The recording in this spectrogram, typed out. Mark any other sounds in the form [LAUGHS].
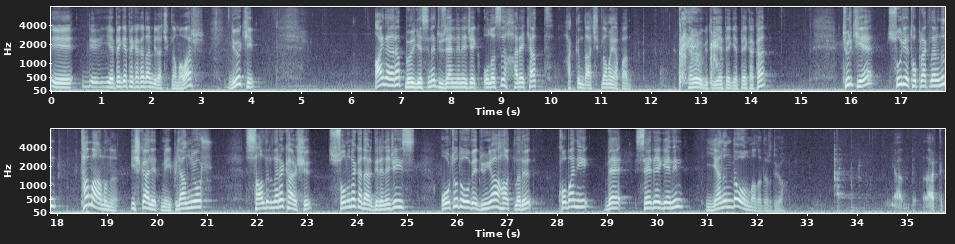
e, YPG PKK'dan bir açıklama var. Diyor ki Aynı Arap bölgesine düzenlenecek olası harekat hakkında açıklama yapan terör örgütü YPG PKK Türkiye Suriye topraklarının tamamını işgal etmeyi planlıyor. Saldırılara karşı sonuna kadar direneceğiz. Orta Doğu ve dünya halkları Kobani ve SDG'nin yanında olmalıdır diyor. Ya artık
